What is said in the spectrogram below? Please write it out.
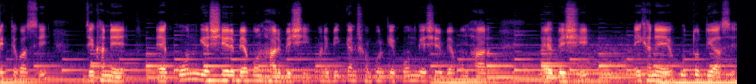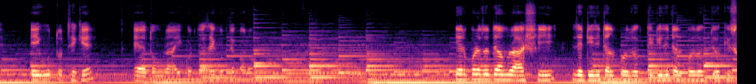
দেখতে পাচ্ছি, যেখানে কোন গ্যাসের ব্যাপন হার বেশি? মানে বিজ্ঞান সম্পর্কে কোন গ্যাসের ব্যাপন হার বেশি? এখানে উত্তর দেওয়া আছে। এই উত্তর থেকে তোমরা এই করতে যাচাই করতে পারো। এরপরে যদি আমরা আসি যে ডিজিটাল প্রযুক্তি ডিজিটাল প্রযুক্তিও কিছু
